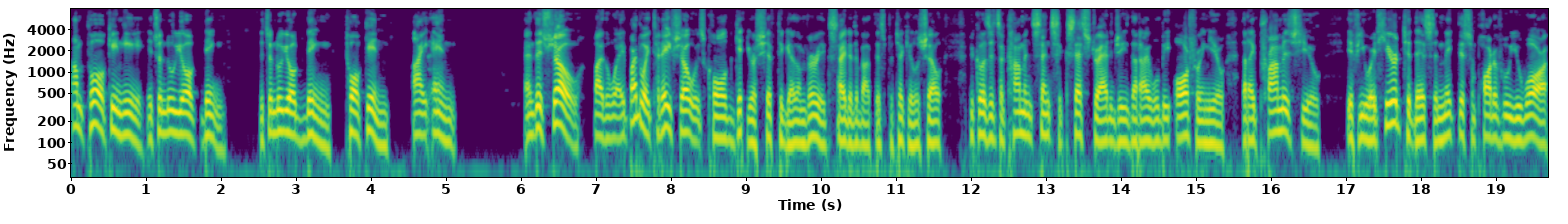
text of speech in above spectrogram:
I'm talking here. It's a New York ding. It's a New York ding. Talking, I N. And this show, by the way, by the way, today's show is called Get Your Shift Together. I'm very excited about this particular show because it's a common sense success strategy that I will be offering you, that I promise you, if you adhere to this and make this a part of who you are,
